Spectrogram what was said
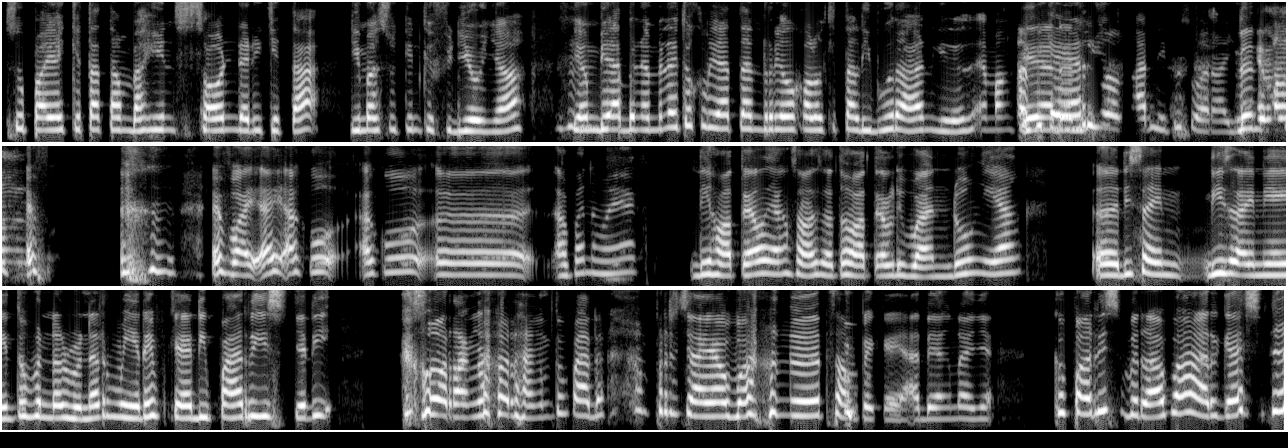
supaya kita tambahin sound dari kita dimasukin ke videonya yang biar bener-bener itu kelihatan real kalau kita liburan gitu emang tapi kayak dan- real kan itu suaranya Dan emang F- FYI aku aku eh, apa namanya di hotel yang salah satu hotel di Bandung yang eh, desain desainnya itu benar-benar mirip kayak di Paris. Jadi orang-orang tuh pada percaya banget sampai kayak ada yang nanya ke Paris berapa harganya?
